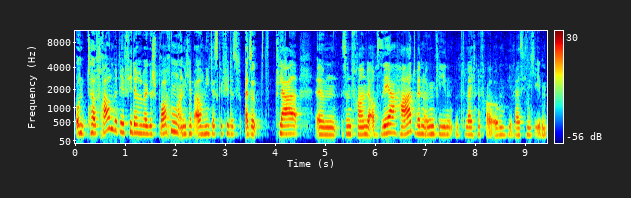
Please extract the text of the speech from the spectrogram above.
unter Frauen wird ja viel darüber gesprochen und ich habe auch nicht das Gefühl, dass also klar ähm, sind Frauen da auch sehr hart, wenn irgendwie vielleicht eine Frau irgendwie, weiß ich nicht, eben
